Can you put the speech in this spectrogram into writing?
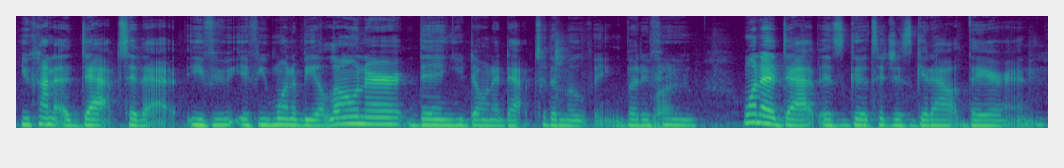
you kind of adapt to that. If you if you want to be a loner, then you don't adapt to the moving. But if Right. you want to adapt, it's good to just get out there and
